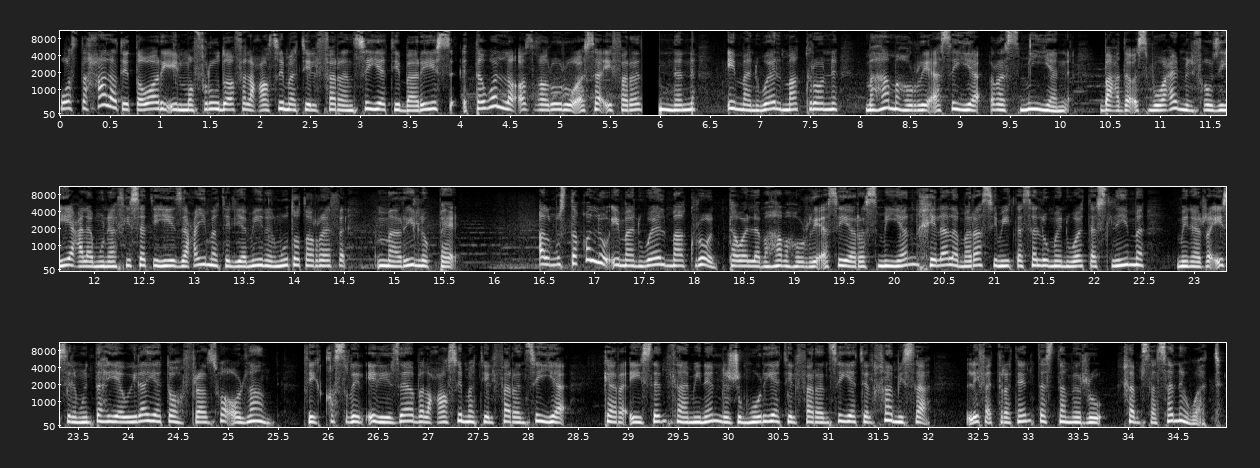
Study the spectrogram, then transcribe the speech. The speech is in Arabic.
وسط حالة الطوارئ المفروضة في العاصمة الفرنسية باريس تولى أصغر رؤساء فرنسا إيمانويل ماكرون مهامه الرئاسية رسميا بعد أسبوع من فوزه على منافسته زعيمة اليمين المتطرف ماري لوبين المستقل إيمانويل ماكرون تولى مهامه الرئاسية رسميا خلال مراسم تسلم وتسليم من الرئيس المنتهي ولايته فرانسوا أولاند في قصر الإليزاب العاصمة الفرنسية. كرئيس ثامن للجمهورية الفرنسية الخامسة لفترة تستمر خمس سنوات.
